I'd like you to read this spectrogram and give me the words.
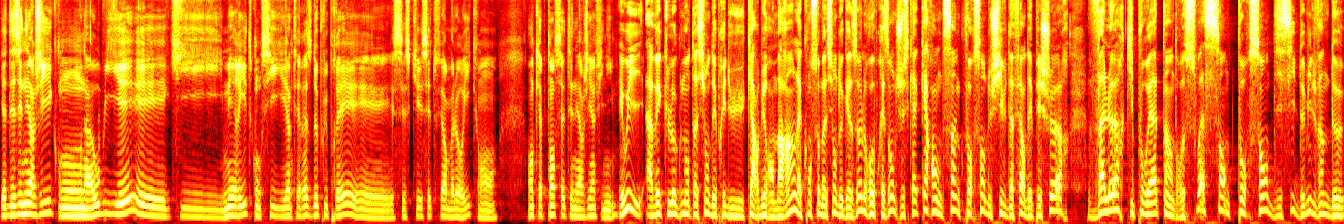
il y a des énergies qu'on a oubliées et qui méritent qu'on s'y intéresse de plus près et c'est ce qu'essaie de faire Maloric en, en captant cette énergie infinie. Et oui, avec l'augmentation des prix du carburant marin, la consommation de gazole représente jusqu'à 45% du chiffre d'affaires des pêcheurs, valeur qui pourrait atteindre 60% d'ici 2022.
